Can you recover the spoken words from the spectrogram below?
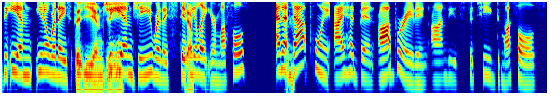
the EM, you know where they the EMG. The EMG where they stimulate yep. your muscles. And at mm-hmm. that point, I had been operating on these fatigued muscles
